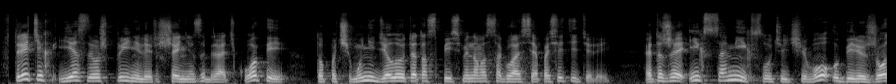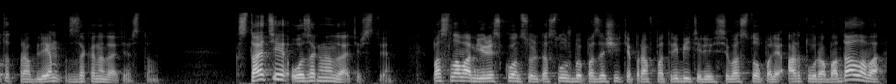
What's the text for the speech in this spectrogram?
В-третьих, если уж приняли решение забирать копии, то почему не делают это с письменного согласия посетителей? Это же их самих в случае чего убережет от проблем с законодательством. Кстати, о законодательстве. По словам юрисконсульта службы по защите прав потребителей в Севастополе Артура Бадалова,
